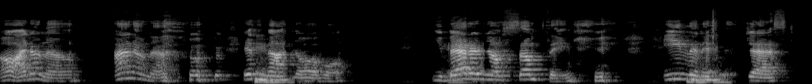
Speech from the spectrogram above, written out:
oh, I don't know. I don't know. it's mm-hmm. not knowable. You better know something, even mm-hmm. if it's just,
